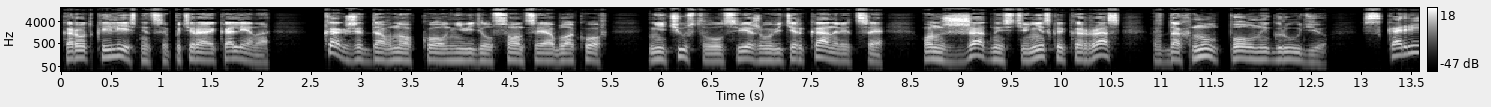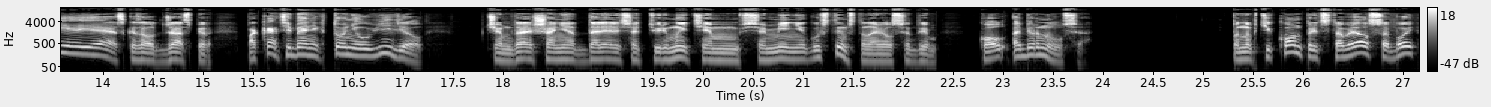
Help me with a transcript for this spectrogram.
короткой лестницы, потирая колено — как же давно Кол не видел солнца и облаков, не чувствовал свежего ветерка на лице. Он с жадностью несколько раз вдохнул полной грудью. «Скорее!» — сказал Джаспер. «Пока тебя никто не увидел!» Чем дальше они отдалялись от тюрьмы, тем все менее густым становился дым. Кол обернулся. Паноптикон представлял собой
